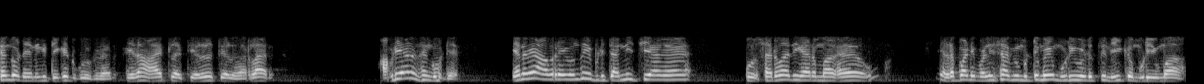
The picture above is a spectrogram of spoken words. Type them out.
செங்கோட்டையனுக்கு டிக்கெட் கொடுக்குறாரு. இதுதான் ஆயிரத்தி தொள்ளாயிரத்தி எழுபத்தி ஏழு வரலாறு. அப்படியான செங்கோட்டையன். எனவே அவரை வந்து இப்படி தன்னிச்சையாக ஒரு சர்வாதிகாரமாக எடப்பாடி பழனிசாமி மட்டுமே முடிவெடுத்து நீக்க முடியுமா?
